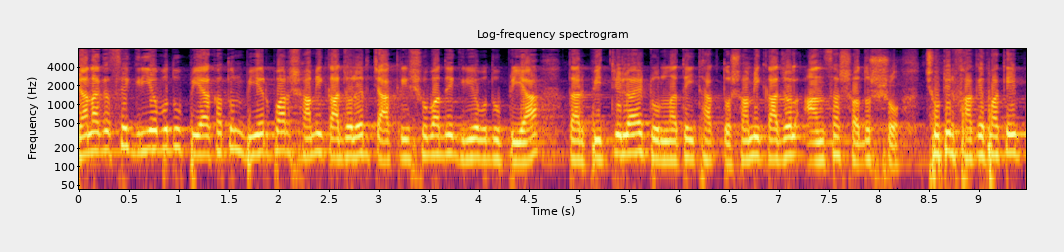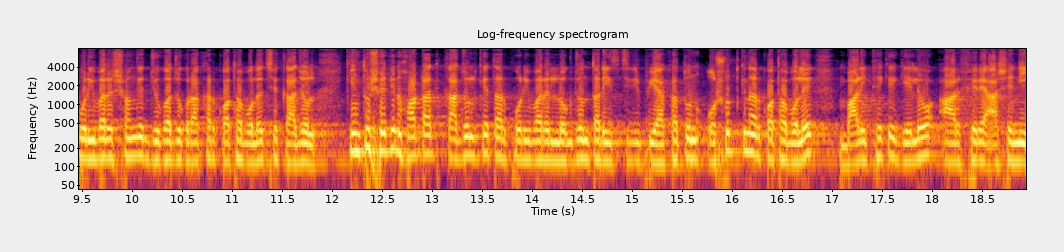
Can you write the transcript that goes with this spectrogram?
জানা গেছে, গৃহবধূ প্রিয়া খাতুন বিয়ের পর স্বামী কাজলের চাকরির সুবাদে গৃহবধূ প্রিয়া তার পিতৃলয়ে টুলনাতেই থাকতো। স্বামী কাজল আনসার সদস্য। ছুটির ফাঁকে ফাঁকেই পরিবারের সঙ্গে যোগাযোগ রাখার কথা বলেছে কাজল। কিন্তু সেদিন হঠাৎ কাজলকে তার পরিবারের লোকজন, তার স্ত্রী প্রিয়া খাতুন ওষুধ কেনার কথা বলে বাড়ি থেকে গেলেও আর ফিরে আসেনি।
